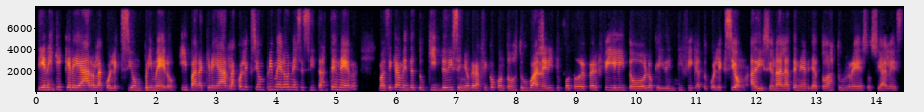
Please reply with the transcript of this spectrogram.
tienes que crear la colección primero. Y para crear la colección primero necesitas tener básicamente tu kit de diseño gráfico con todos tus banners y tu foto de perfil y todo lo que identifica tu colección. Adicional a tener ya todas tus redes sociales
